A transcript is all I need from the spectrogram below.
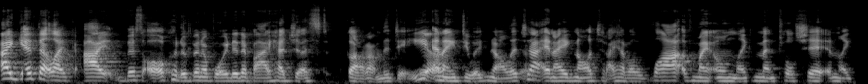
i get that like i this all could have been avoided if i had just got on the date Yeah. and i do acknowledge Yeah. that and i acknowledge that i have a lot of my own like mental shit and like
